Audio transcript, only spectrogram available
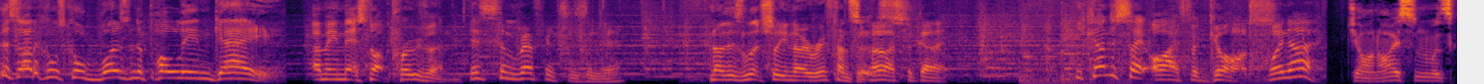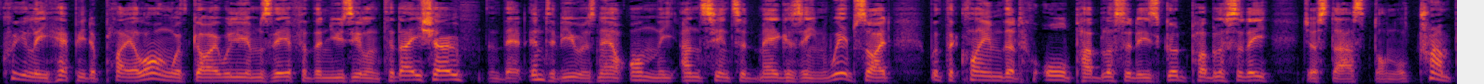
This article is called Was Napoleon Gay? I mean, that's not proven. There's some references in there. No, there's literally no references. Oh, I forgot. You can't just say, oh, I forgot. Why not? John Eyles was clearly happy to play along with Guy Williams there for the New Zealand Today show, and that interview is now on the Uncensored magazine website with the claim that all publicity is good publicity, just ask Donald Trump.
